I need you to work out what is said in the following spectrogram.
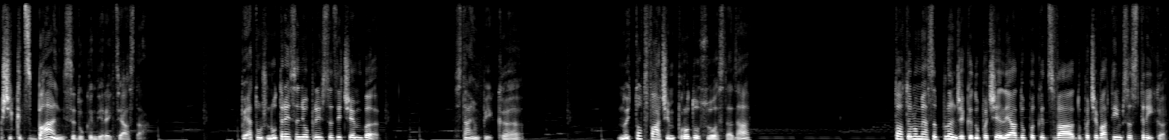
și câți bani se duc în direcția asta. Păi atunci nu trebuie să ne oprim să zicem, bă, stai un pic, că noi tot facem produsul ăsta, da? Toată lumea să plânge că după ce le ia, după câțiva, după ceva timp să strică.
